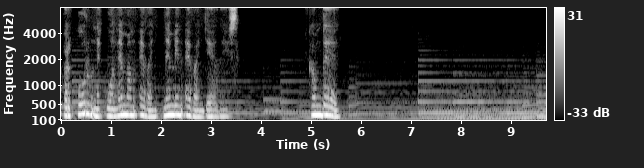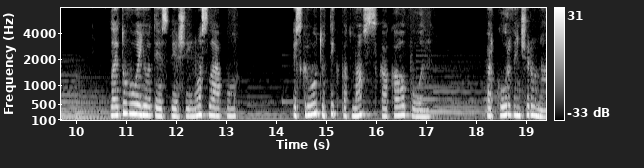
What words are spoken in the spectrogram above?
par kuru neko neman evaņ, nemin evaņģēlīs. Kam dēļ? Lai tuvojoties pie šī noslēpuma, es kļūtu tikpat mazs kā kalpone par kuru viņš runā.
